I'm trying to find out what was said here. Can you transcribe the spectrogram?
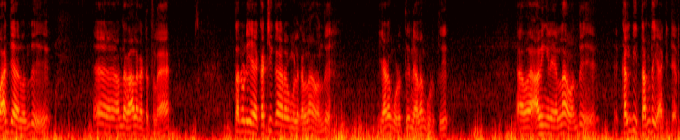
வாத்தியார் வந்து அந்த காலகட்டத்தில் தன்னுடைய கட்சிக்காரவங்களுக்கெல்லாம் வந்து இடம் கொடுத்து நிலம் கொடுத்து அவங்களையெல்லாம் வந்து கல்வி தந்தை ஆக்கிட்டார்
